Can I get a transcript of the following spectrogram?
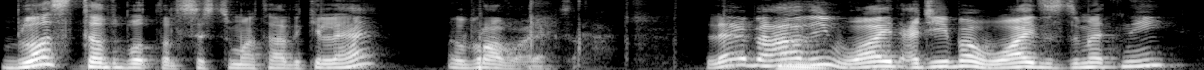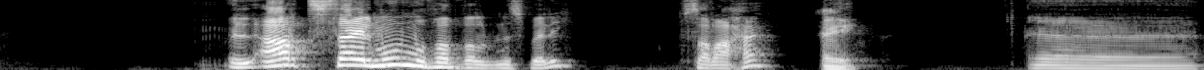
بلس تضبط السيستمات هذه كلها. برافو عليك صراحة. اللعبه هذه وايد عجيبة وايد صدمتني. ال art style مو المفضل بالنسبة لي بصراحه أي. آه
